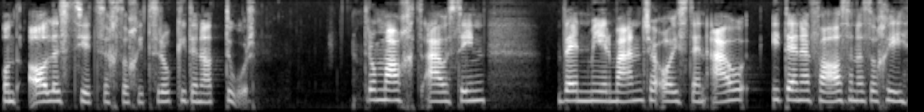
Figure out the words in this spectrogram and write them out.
und alles zieht sich so ein zurück in die Natur. Darum macht es auch Sinn, wenn wir Menschen uns dann auch in diesen Phasen so ein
